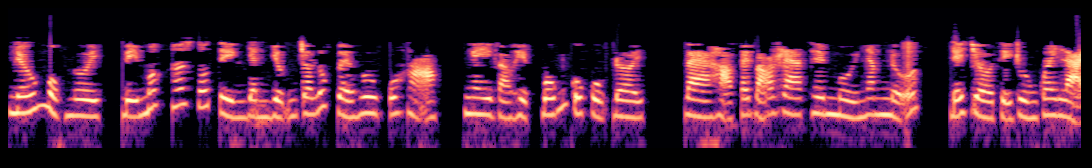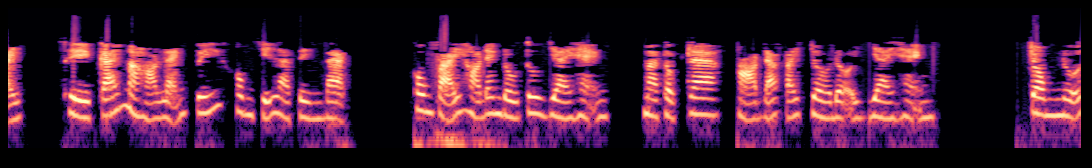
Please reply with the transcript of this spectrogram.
Nếu một người bị mất hết số tiền dành dựng cho lúc về hưu của họ ngay vào hiệp 4 của cuộc đời, và họ phải bỏ ra thêm 10 năm nữa để chờ thị trường quay lại, thì cái mà họ lãng phí không chỉ là tiền bạc. Không phải họ đang đầu tư dài hạn, mà thật ra họ đã phải chờ đợi dài hạn. Trong nửa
